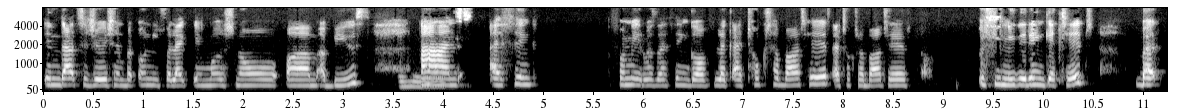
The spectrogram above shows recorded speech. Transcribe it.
in that situation, but only for like emotional um, abuse, and I think for me it was a thing of like I talked about it, I talked about it. Excuse me, they didn't get it, but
